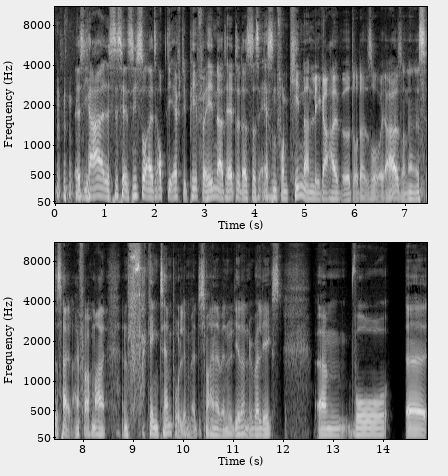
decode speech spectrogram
wo es, ja, es ist jetzt nicht so, als ob die FDP verhindert hätte, dass das Essen von Kindern legal wird oder so, ja, sondern es ist halt einfach mal ein fucking Tempolimit. Ich meine, wenn du dir dann überlegst, ähm, wo äh,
